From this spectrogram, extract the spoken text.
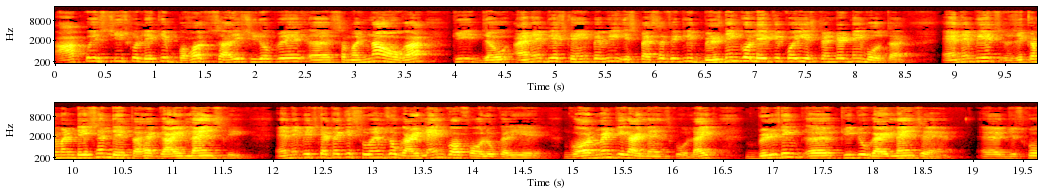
आपको इस चीज़ को लेके बहुत सारी चीज़ों पे समझना होगा कि जो एनएबीएच कहीं पे भी स्पेसिफिकली बिल्डिंग को लेके कोई स्टैंडर्ड नहीं बोलता है। एनएबीएच रिकमेंडेशन देता है गाइडलाइंस की। एनएबीएच कहता है कि सो एंड सो गाइडलाइन को आप फॉलो करिए। गवर्नमेंट की गाइडलाइंस को लाइक बिल्डिंग की जो गाइडलाइंस है जिसको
